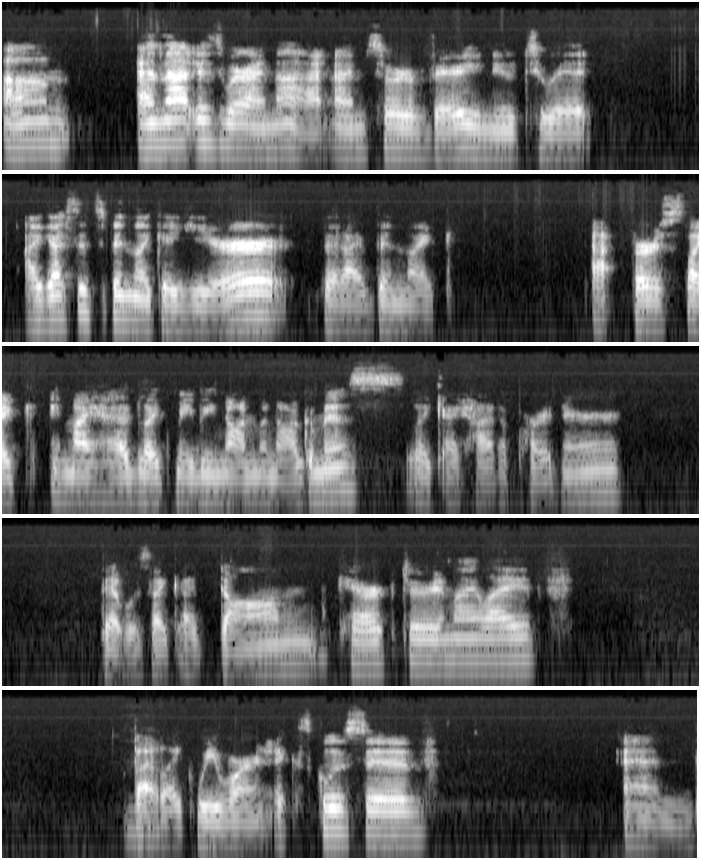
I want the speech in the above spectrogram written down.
Um, and that is where I'm at. I'm sort of very new to it. I guess it's been like a year that I've been like, at first, like in my head, like maybe non-monogamous. Like I had a partner that was like a Dom character in my life, hmm. but like we weren't exclusive. And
